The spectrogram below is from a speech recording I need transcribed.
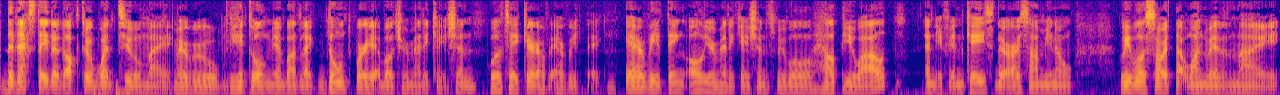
The next day the doctor went to my my room. He told me about like don't worry about your medication. We'll take care of everything. Everything, all your medications, we will help you out. And if in case there are some, you know, we will sort that one with my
